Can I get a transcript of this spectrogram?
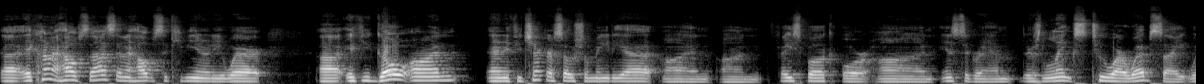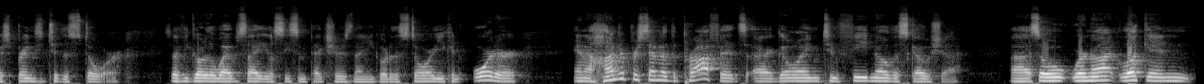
uh, it kind of helps us and it helps the community. Where uh, if you go on and if you check our social media on on Facebook or on Instagram, there's links to our website, which brings you to the store. So if you go to the website, you'll see some pictures. Then you go to the store, you can order, and 100% of the profits are going to Feed Nova Scotia. Uh, so we're not looking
